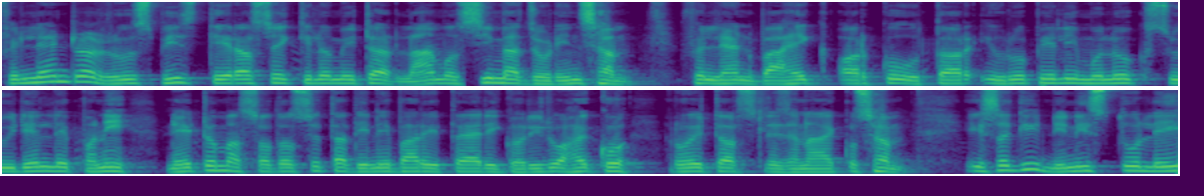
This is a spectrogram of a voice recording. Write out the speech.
फिनल्यान्ड र रुसबीच तेह्र सय किलोमिटर लामो सीमा जोडिन्छ। फिनल्यान्ड बाहेक अर्को उत्तर युरोपेली मुलुक स्विडेनले पनि नेटोमा सदस्यता दिनेबारे तयारी गरिरहेको रोयटर्सले जनाएको छ। यसअघि निनिस्तोले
